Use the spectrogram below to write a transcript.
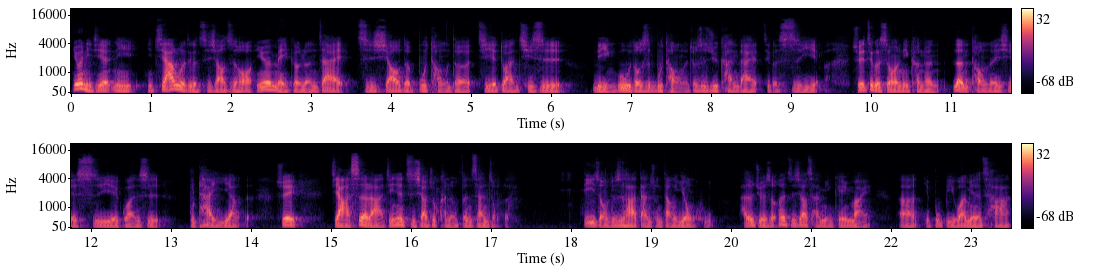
因为你今天你你加入了这个直销之后，因为每个人在直销的不同的阶段，其实领悟都是不同的，就是去看待这个事业嘛。所以这个时候你可能认同的一些事业观是不太一样的。所以假设啦，今天直销就可能分三种人。第一种就是他单纯当用户，他就觉得说，呃，直销产品可以买啊，也不比外面的差，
